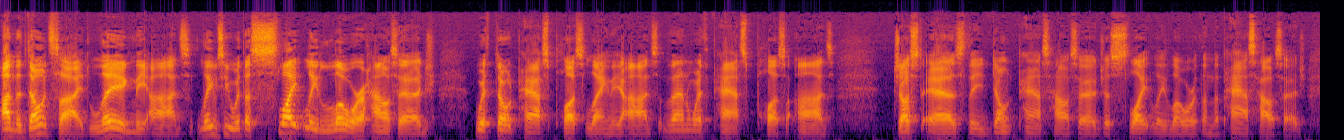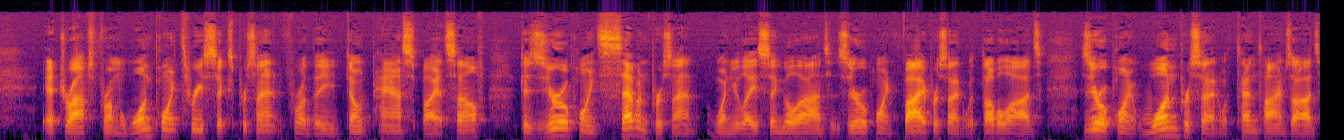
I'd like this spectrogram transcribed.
On the don't side, laying the odds leaves you with a slightly lower house edge with don't pass plus laying the odds than with pass plus odds, just as the don't pass house edge is slightly lower than the pass house edge. It drops from 1.36% for the don't pass by itself to 0.7% when you lay single odds, 0.5% with double odds, 0.1% with 10 times odds,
